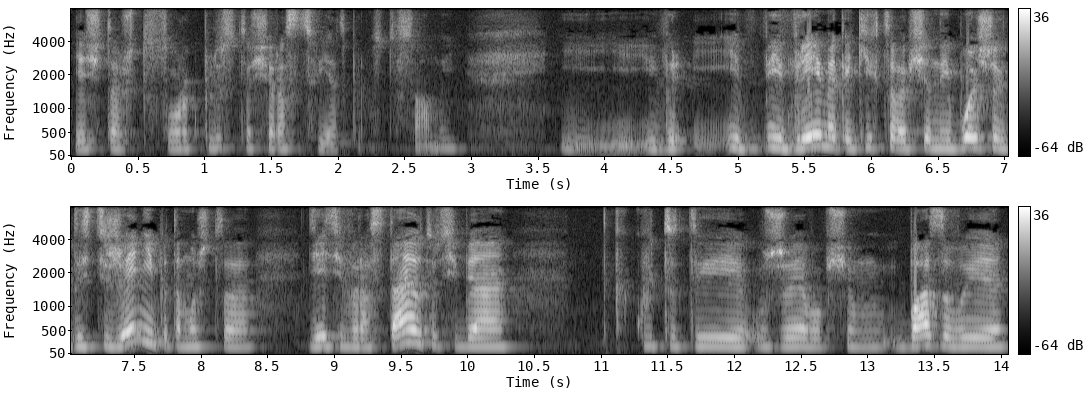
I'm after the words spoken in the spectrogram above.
я считаю, что 40 плюс это вообще расцвет просто самый. И, и, и, и время каких-то вообще наибольших достижений, потому что дети вырастают у тебя, какую-то ты уже, в общем, базовые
